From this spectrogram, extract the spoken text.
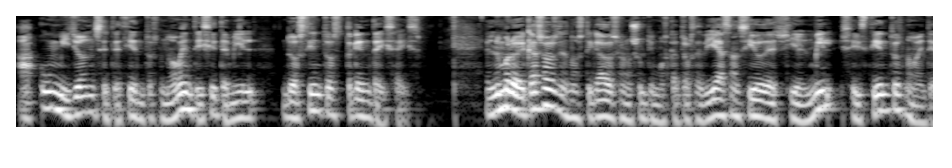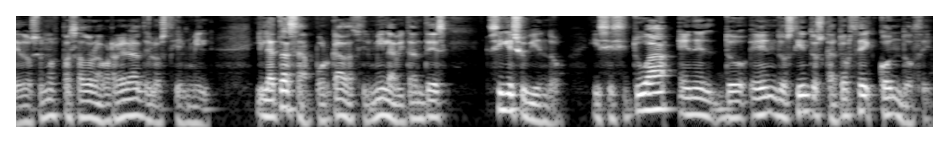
a 1.797.236. El número de casos diagnosticados en los últimos 14 días han sido de 100.692. Hemos pasado la barrera de los 100.000. Y la tasa por cada 100.000 habitantes sigue subiendo y se sitúa en, el en 214,12.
